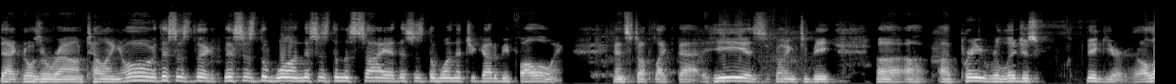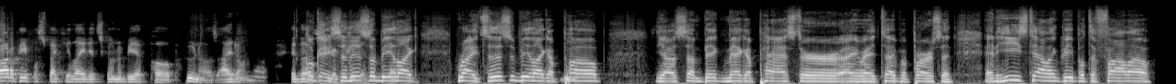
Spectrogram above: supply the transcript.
that goes around telling, "Oh, this is the this is the one, this is the Messiah, this is the one that you got to be following," and stuff like that. He is going to be uh, a, a pretty religious figure. A lot of people speculate it's going to be a pope. Who knows? I don't know. The okay. So this would be like right. So this would be like a pope, you know, some big mega pastor, right, type of person, and he's telling people to follow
